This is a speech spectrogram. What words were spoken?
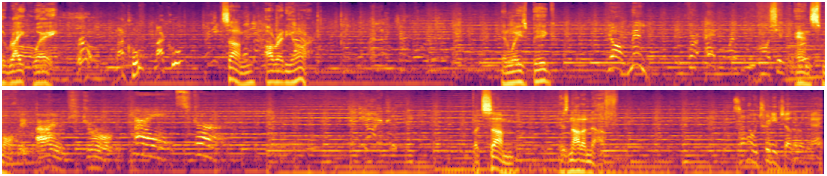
the right way. Bro, not cool. Not cool. Some already are. In ways big Yo, men. We're acting like we gonna shake it. and small. I am strong. But some is not enough. It's not how we treat each other, okay?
